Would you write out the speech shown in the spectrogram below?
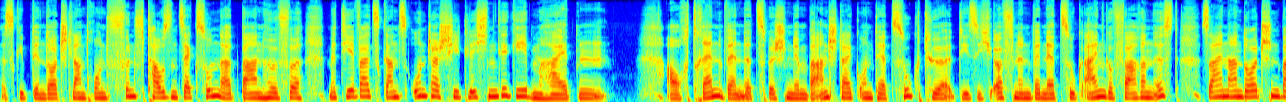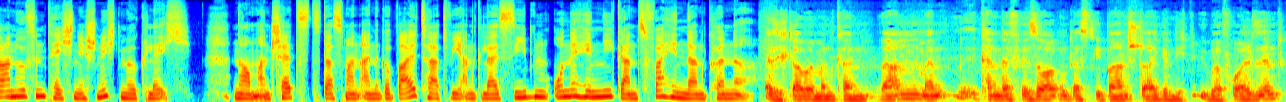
Es gibt in Deutschland rund 5600 Bahnhöfe mit jeweils ganz unterschiedlichen Gegebenheiten. Auch Trennwände zwischen dem Bahnsteig und der Zugtür, die sich öffnen, wenn der Zug eingefahren ist, seien an deutschen Bahnhöfen technisch nicht möglich. Naumann schätzt, dass man eine Gewalttat wie an Gleis 7 ohnehin nie ganz verhindern könne. Also ich glaube, man kann warnen, man kann dafür sorgen, dass die Bahnsteige nicht übervoll sind.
